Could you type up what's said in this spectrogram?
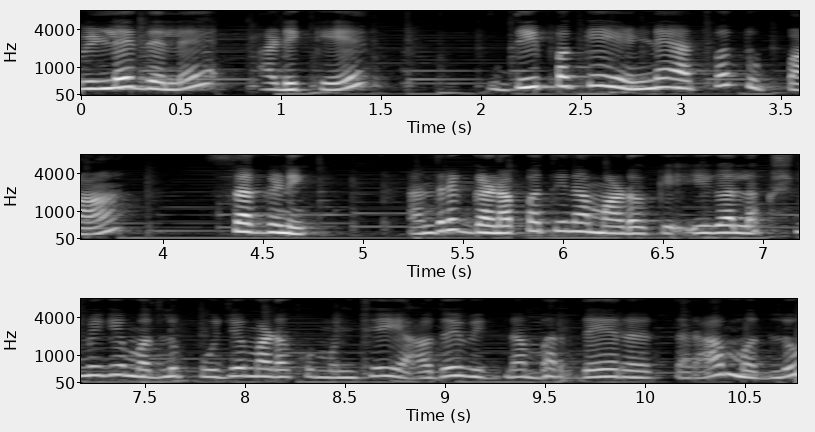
ವಿಳ್ಳೆದೆಲೆ, ಅಡಿಕೆ, ದೀಪಕ್ಕೆ ಎಣ್ಣೆ ಅಥವಾ ತುಪ್ಪ, ಸಗಣಿ. ಅಂದರೆ ಗಣಪತಿನ ಮಾಡೋಕ್ಕೆ ಈಗ ಲಕ್ಷ್ಮಿಗೆ ಮೊದಲು ಪೂಜೆ ಮಾಡೋಕ್ಕೂ ಮುಂಚೆ ಯಾವುದೇ ವಿಘ್ನ ಬರದೇ ಇರೋ ಥರ ಮೊದಲು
